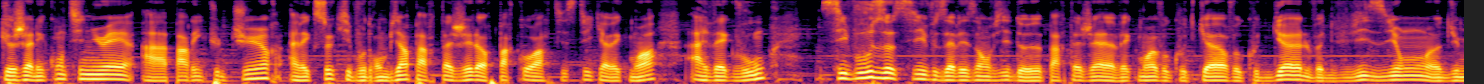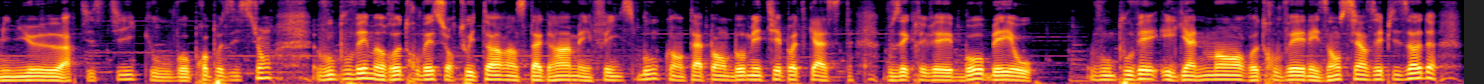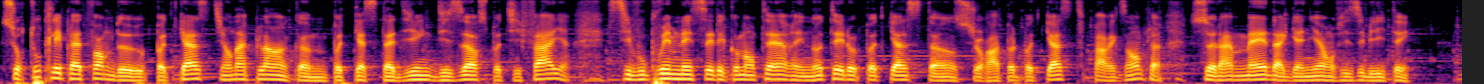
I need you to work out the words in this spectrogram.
que j'allais continuer à parler culture avec ceux qui voudront bien partager leur parcours artistique avec moi, avec vous. Si vous aussi vous avez envie de partager avec moi vos coups de cœur, vos coups de gueule, votre vision euh, du milieu artistique ou vos propositions, vous pouvez me retrouver sur Twitter, Instagram et Facebook en tapant Beau Métier Podcast. Vous écrivez Beau BO. Vous pouvez également retrouver les anciens épisodes sur toutes les plateformes de podcast. Il y en a plein comme Podcast Addict, Deezer, Spotify. Si vous pouvez me laisser des commentaires et noter le podcast euh, sur Apple Podcast par exemple, cela m'aide à gagner en visibilité.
